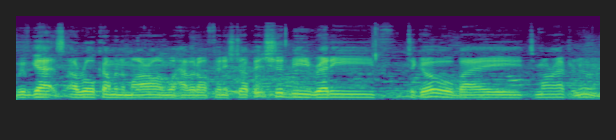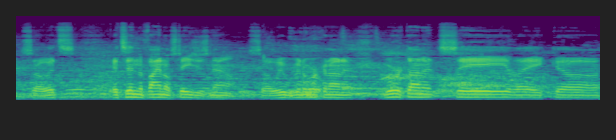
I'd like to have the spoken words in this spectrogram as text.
We've got a roll coming tomorrow, and we'll have it all finished up. It should be ready to go by tomorrow afternoon. So it's it's in the final stages now. So we've been working on it. We worked on it, say like. Uh,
